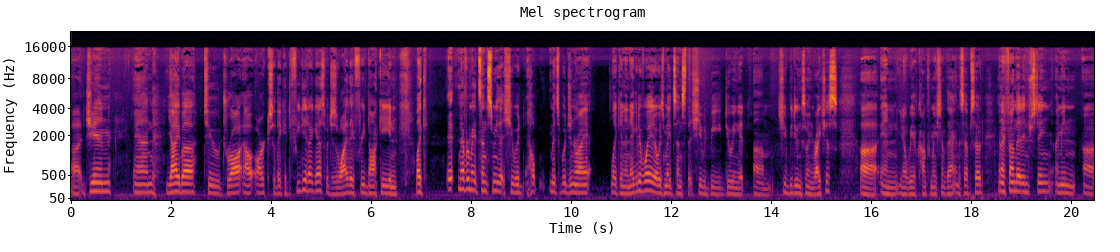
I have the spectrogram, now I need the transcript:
uh, Jin and Yaiba to draw out Ark so they could defeat it, I guess, which is why they freed Naki. And like, it never made sense to me that she would help Metsubou Jinrai like in a negative way. It always made sense that she would be doing it. Um, she'd be doing something righteous, uh, and you know we have confirmation of that in this episode. And I found that interesting. I mean, uh,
